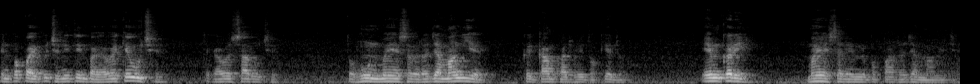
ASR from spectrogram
એને પપ્પાએ પૂછ્યું, નીતિનભાઈ, હવે કેવું છે? તો કે, હવે સારું છે. તો હું મહેશ હવે રજા માંગીએ, કંઈ કામકાજ હોય તો કહેજો. એમ કરી, મહેશ અને એના પપ્પા રજા માંગે છે.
